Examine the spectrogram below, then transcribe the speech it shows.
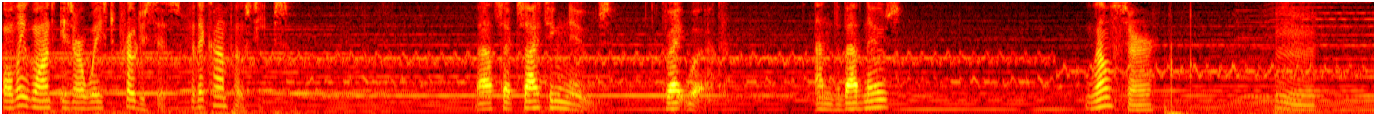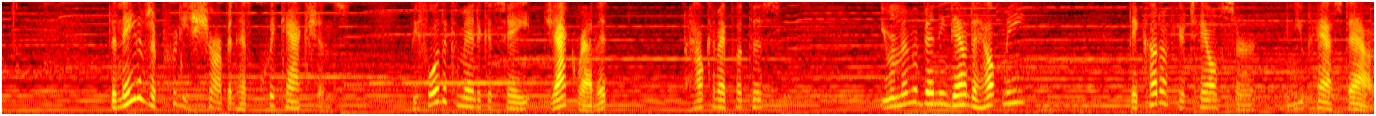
all they want is our waste produces for their compost heaps. That's exciting news. Great work. And the bad news? Well, sir. Hmm. The natives are pretty sharp and have quick actions. Before the commander could say, Jackrabbit, how can I put this? You remember bending down to help me? They cut off your tail, sir, and you passed out.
